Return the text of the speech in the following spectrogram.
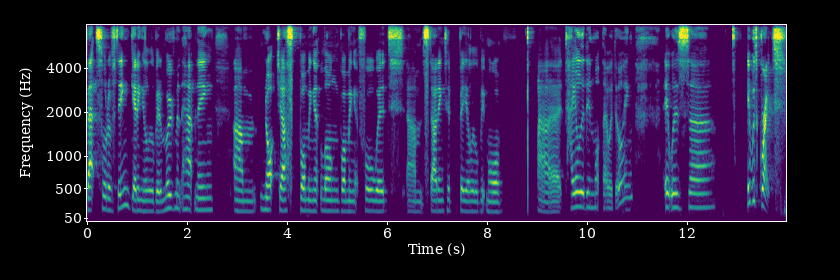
that sort of thing, getting a little bit of movement happening, um, not just bombing it long, bombing it forward, um, starting to be a little bit more uh, tailored in what they were doing. It was uh, it was great.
